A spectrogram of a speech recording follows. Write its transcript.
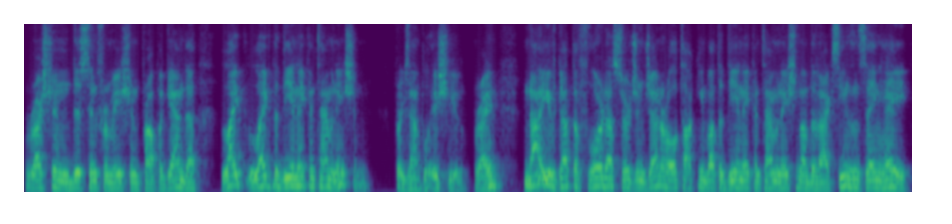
Russian disinformation propaganda, like like the DNA contamination, for example, issue, right? Now you've got the Florida Surgeon General talking about the DNA contamination of the vaccines and saying, hey,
